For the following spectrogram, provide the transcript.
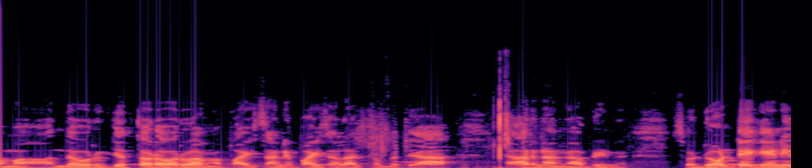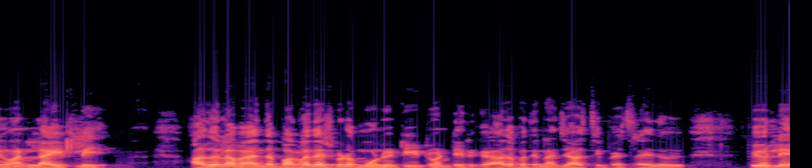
ஆமாம் அந்த ஒரு கெத்தோட வருவாங்க. பாகிஸ்தானே பாகிஸ்தான் லாஸ்ட் பார்த்தியா யார் நாங்கள் அப்படின்னு. So don't take anyone lightly அதுவும் இல்லாமல் இந்த பங்களாதேஷ் கூட மூணு டி டுவெண்ட்டி இருக்குது அதை பற்றி நான் ஜாஸ்தி பேசுகிறேன் இது purely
